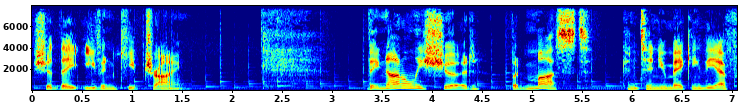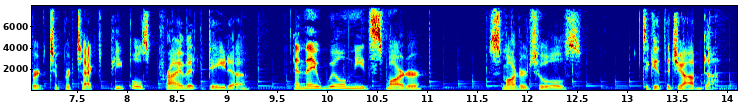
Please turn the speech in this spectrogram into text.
should they even keep trying? They not only should, but must continue making the effort to protect people's private data, and they will need smarter, smarter tools to get the job done.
